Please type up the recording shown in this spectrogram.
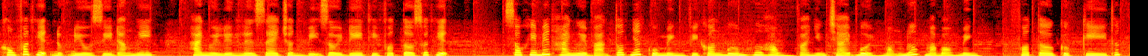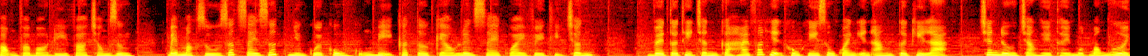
không phát hiện được điều gì đáng nghi. Hai người liền lên xe chuẩn bị rời đi thì Foster xuất hiện. Sau khi biết hai người bạn tốt nhất của mình vì con bướm hư hỏng và những trái bưởi mọng nước mà bỏ mình, Foster cực kỳ thất vọng và bỏ đi vào trong rừng. Ben mặc dù rất dây dứt nhưng cuối cùng cũng bị Carter kéo lên xe quay về thị trấn. Về tới thị trấn cả hai phát hiện không khí xung quanh yên ắng tới kỳ lạ, trên đường chẳng hề thấy một bóng người.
